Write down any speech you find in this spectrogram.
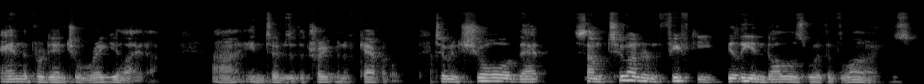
and the prudential regulator uh, in terms of the treatment of capital to ensure that some $250 billion worth of loans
